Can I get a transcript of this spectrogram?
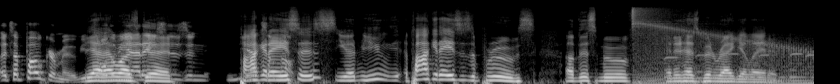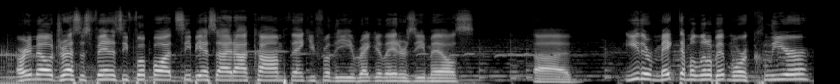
it's a poker move. You Yeah, told that him was you had good. aces and Pocket. Aces, you had you Pocket Aces approves of this move, and it has been regulated. Our email address is fantasyfootball at cbsi.com. Thank you for the regulators' emails. Uh, either make them a little bit more clear,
